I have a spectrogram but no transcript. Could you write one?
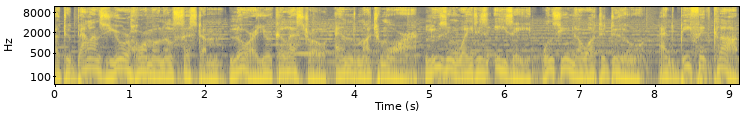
how to balance your hormonal system, lower your cholesterol, and much more. Losing weight is easy once you know what to do. And BeFit Club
